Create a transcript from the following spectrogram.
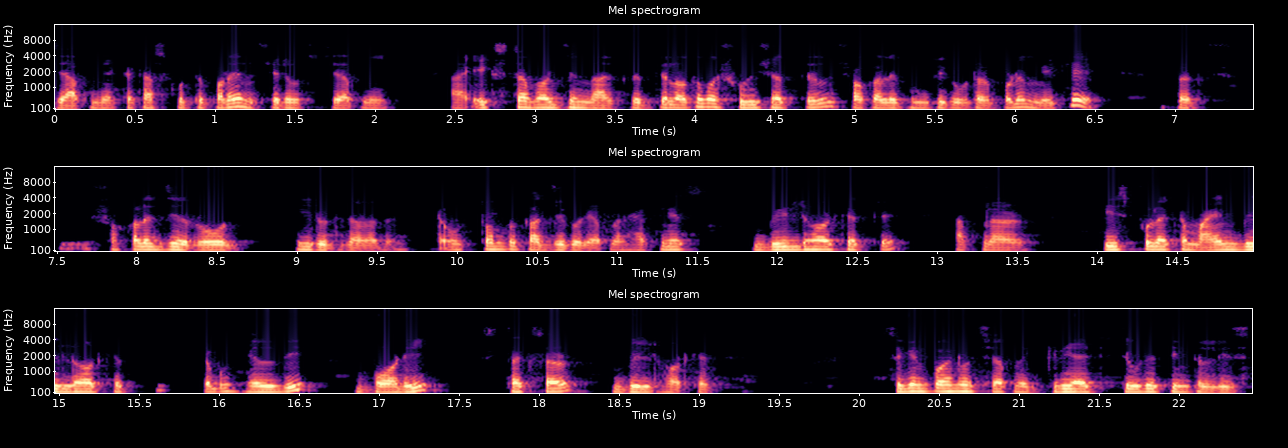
যে আপনি একটা কাজ করতে পারেন, সেটা হচ্ছে যে আপনি এক্সট্রা ভার্জিন নারকেলের তেল অথবা সরিষার তেল সকালে ঘুম থেকে ওঠার পরে মেখে আপনার সকালের যে রোদ, এই রোদে দাঁড়াবেন। এটা অত্যন্ত কার্যকরী। আপনার হ্যাপিনেস বিল্ড হওয়ার ক্ষেত্রে আপনার পিসফুল একটা মাইন্ড বিল্ড হওয়ার ক্ষেত্রে এবং হেলদি বডি স্ট্রাকচার বিল্ড হওয়ার ক্ষেত্রে। সেকেন্ড পয়েন্ট হচ্ছে আপনার গ্রিয়াটিটিউডের তিনটা লিস্ট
